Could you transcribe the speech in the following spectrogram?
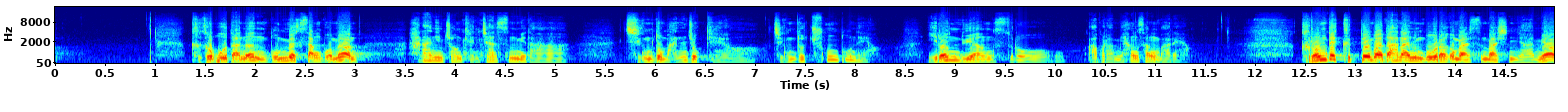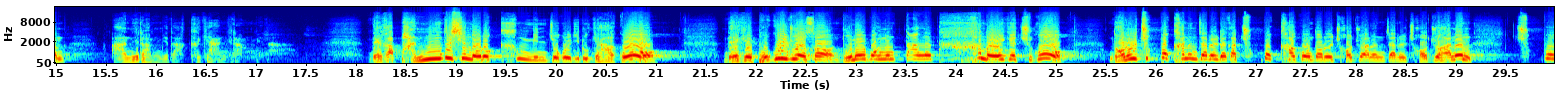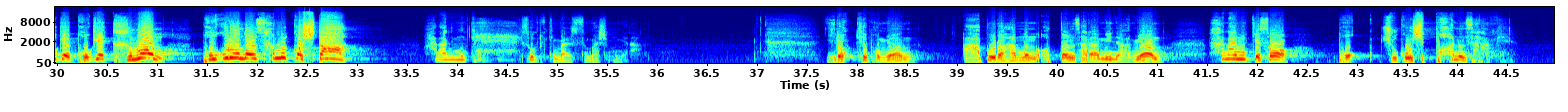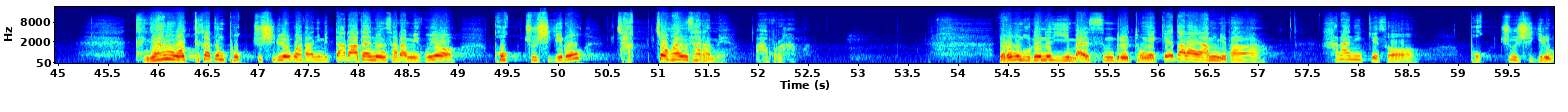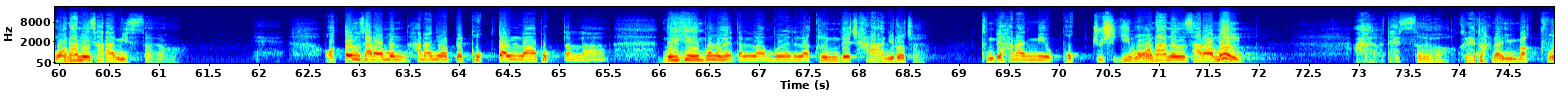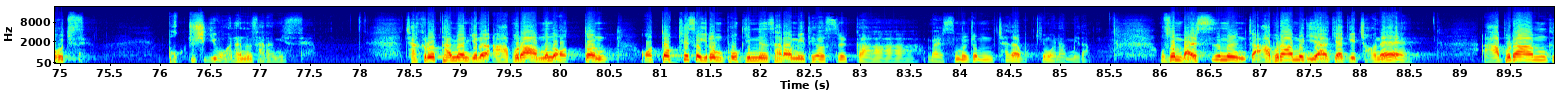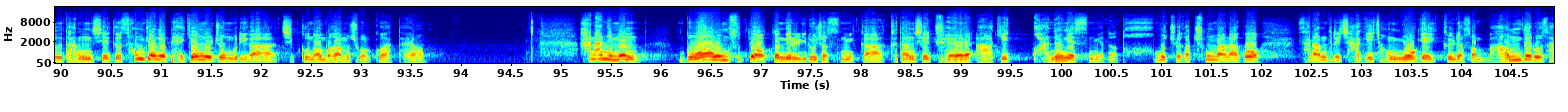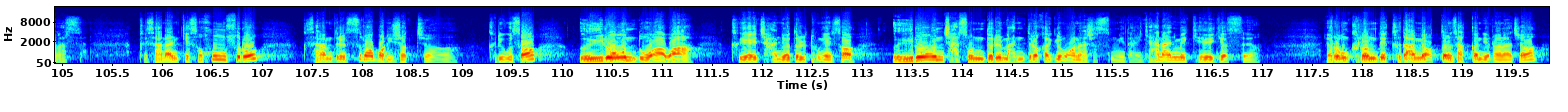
그거보다는 문맥상 보면 하나님 전 괜찮습니다. 지금도 만족해요. 지금도 충분해요. 이런 뉘앙스로 아브라함이 항상 말해요. 그런데 그때마다 하나님 뭐라고 말씀하시냐면 아니랍니다. 그게 아니랍니다. 내가 반드시 너로 큰 민족을 이루게 하고 내게 복을 주어서 눈에 보이는 땅을 다 너에게 주고 너를 축복하는 자를 내가 축복하고 너를 저주하는 자를 저주하는 축복의 복의 근원 복으로 널 삼을 것이다. 하나님은 계속 이렇게 말씀하십니다. 이렇게 보면 아브라함은 어떤 사람이냐 하면 하나님께서 복 주고 싶어 하는 사람이에요. 그냥 어떻게든 복 주시려고 하나님이 따라다니는 사람이고요. 복 주시기로 작정한 사람이에요. 아브라함은. 여러분, 우리는 이 말씀들을 통해 깨달아야 합니다. 하나님께서 복 주시길 원하는 사람이 있어요. 예. 어떤 사람은 하나님 앞에 복 달라, 복 달라, 내게 뭐 해달라, 뭐 해달라, 그러는데 잘 안 이루어져요. 근데 하나님이 복 주시기 원하는 사람은, 아유, 됐어요. 그래도 하나님 막 부어주세요. 복 주시기 원하는 사람이 있어요. 자, 그렇다면 이런 아브라함은 어떤, 어떻게 해서 이런 복 있는 사람이 되었을까? 말씀을 좀 찾아보기 원합니다. 우선 말씀을, 그러니까 아브라함을 이야기하기 전에 아브라함 그 당시에 그 성경의 배경을 좀 우리가 짚고 넘어가면 좋을 것 같아요. 하나님은 노아 홍수 때 어떤 일을 이루셨습니까? 그 당시에 죄악이 관영했습니다. 너무 죄가 충만하고 사람들이 자기 정욕에 이끌려서 마음대로 살았어요. 그래서 하나님께서 홍수로 그 사람들을 쓸어버리셨죠. 그리고서 의로운 노아와 그의 자녀들을 통해서 의로운 자손들을 만들어가길 원하셨습니다. 이게 하나님의 계획이었어요. 여러분 그런데 그 다음에 어떤 사건이 일어나죠?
